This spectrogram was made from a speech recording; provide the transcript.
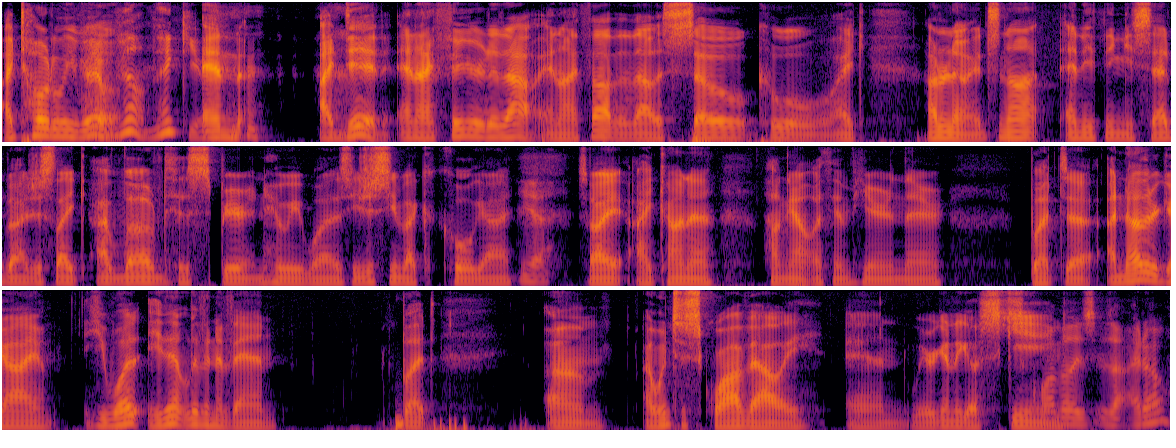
I totally will. I will." Thank you. And I did, and I figured it out, and I thought that that was so cool. Like, I don't know, it's not anything he said, but I just like I loved his spirit and who he was. He just seemed like a cool guy. yeah. So I I kind of hung out with him here and there. But uh, another guy, he was he didn't live in a van, but um I went to Squaw Valley and we were gonna go skiing. Squaw Valley is, is that Idaho?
